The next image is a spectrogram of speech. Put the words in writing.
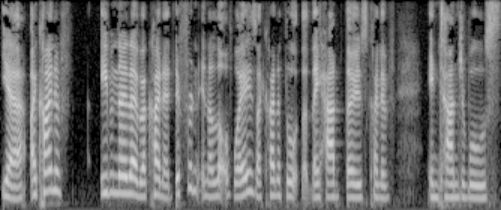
yeah, I kind of, even though they were kind of different in a lot of ways, I kind of thought that they had those kind of intangibles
